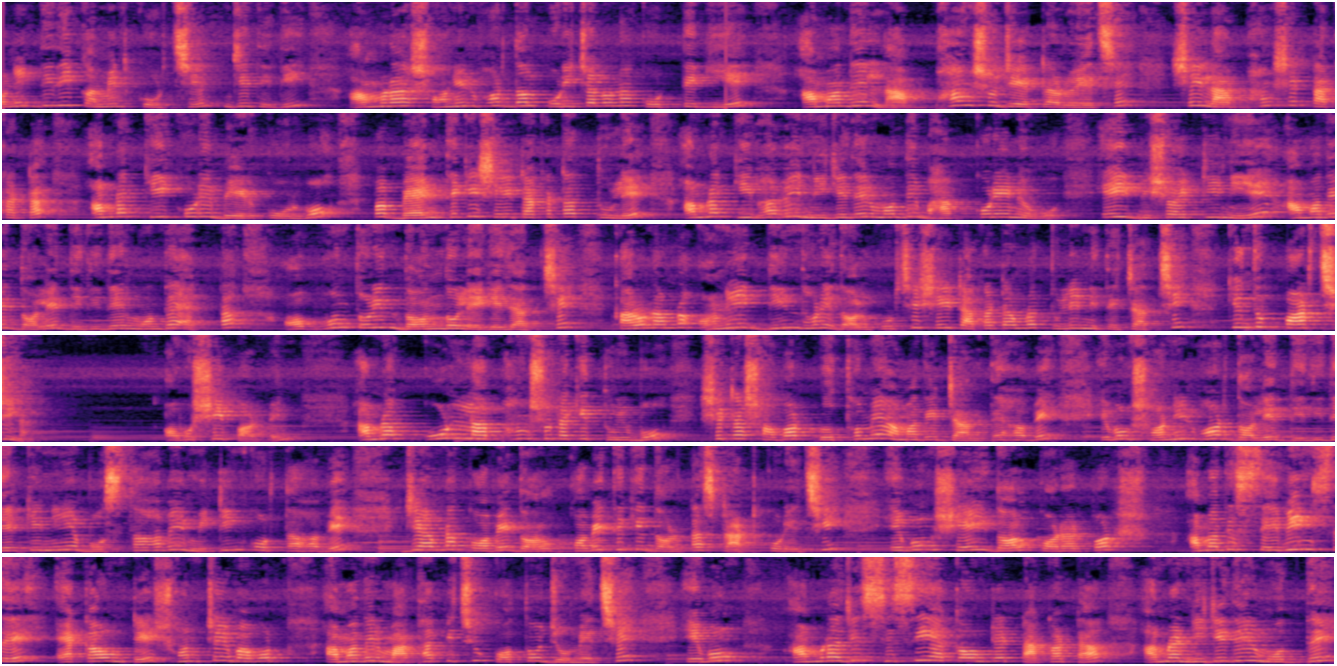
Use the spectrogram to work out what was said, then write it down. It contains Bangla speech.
অনেক দিদি কমেন্ট করছেন যে, দিদি, আমরা স্বনির্ভর দল পরিচালনা করতে গিয়ে আমাদের লাভ্যাংশ যেটা রয়েছে, সেই লাভ্যাংশের টাকাটা আমরা কি করে বের করব বা ব্যাংক থেকে সেই টাকাটা তুলে আমরা কীভাবে নিজেদের মধ্যে ভাগ করে নেব? এই বিষয়টি নিয়ে আমাদের দলের দিদিদের মধ্যে একটা অভ্যন্তরীণ দ্বন্দ্ব লেগে যাচ্ছে। কারণ আমরা অনেক দিন ধরে দল করছি, সেই টাকাটা আমরা তুলে নিতে চাচ্ছি, কিন্তু পারছি না। অবশ্যই পারবেন। আমরা কোন লাভ্যাংশটাকে তুলব সেটা সবার প্রথমে আমাদের জানতে হবে এবং স্বনির্ভর দলের দিদিদেরকে নিয়ে বসতে হবে, মিটিং করতে হবে যে আমরা কবে দল, কবে থেকে দলটা স্টার্ট করেছি এবং সেই দল করার পর আমাদের সেভিংসে অ্যাকাউন্টে সঞ্চয় বাবদ আমাদের মাথা পিছু কত জমেছে এবং আমরা যে সিসি অ্যাকাউন্টের টাকাটা আমরা নিজেদের মধ্যে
